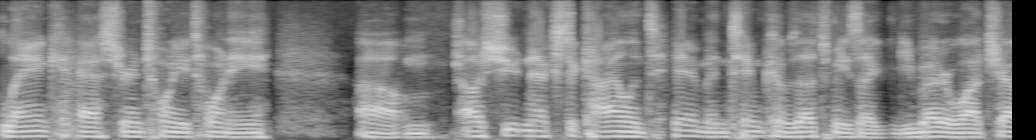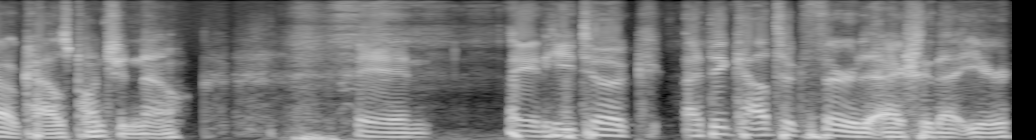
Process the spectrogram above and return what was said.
Lancaster in 2020, um, I was shooting next to Kyle and Tim, and Tim comes up to me. He's like, "You better watch out. Kyle's punching now," and and he took. I think Kyle took third actually that year.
